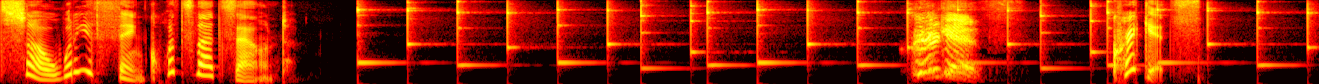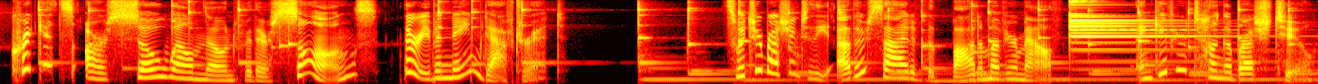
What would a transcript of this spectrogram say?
So, what do you think? What's that sound? Crickets. Crickets. Crickets are so well known for their songs, they're even named after it. Switch your brushing to the other side of the bottom of your mouth and give your tongue a brush too.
